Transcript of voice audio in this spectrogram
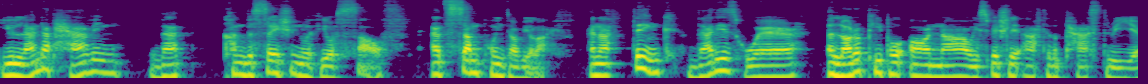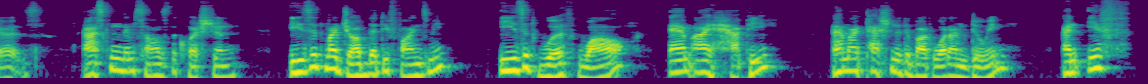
You'll end up having that conversation with yourself at some point of your life. And I think that is where a lot of people are now, especially after the past three years asking themselves the question, is it my job that defines me? Is it worthwhile? Am I happy? Am I passionate about what I'm doing? And if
